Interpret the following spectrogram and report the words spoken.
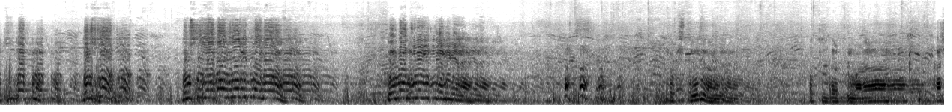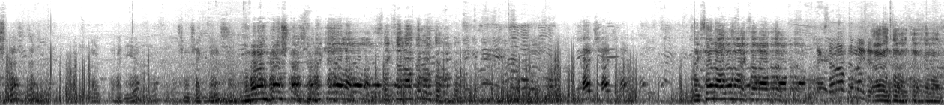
34 mu? Dursun. Dursun yabancıya gitmedi oğlum. Yabancıya gitmedi gene. Çok istiyor ya. 34 numara. Kaçtı? 34 hediye. Kim çektiniz? Numaran kaçtı? Süpürgeyi alalım. 86 mıydı? Kaç? 86, 86. 86 mıydı? Evet evet 86.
